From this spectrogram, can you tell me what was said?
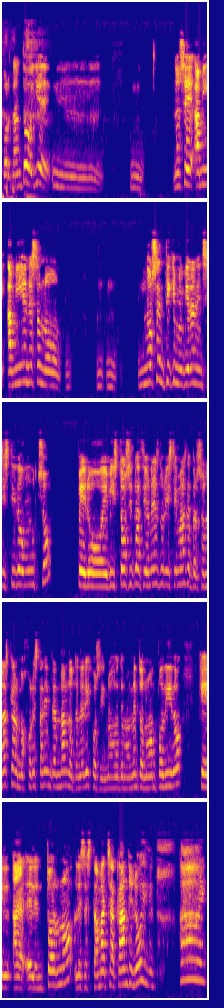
Por tanto, oye, mm, mm, no sé, a mí, a mí en eso no, no sentí que me hubieran insistido mucho, pero he visto situaciones durísimas de personas que a lo mejor están intentando tener hijos y no de momento no han podido, que el, entorno les está machacando y luego dicen, ay,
